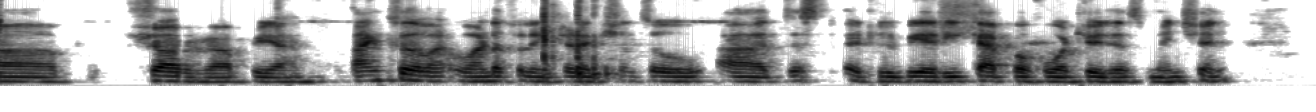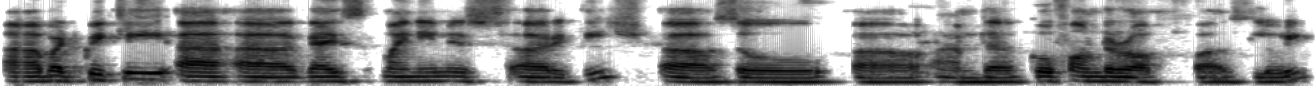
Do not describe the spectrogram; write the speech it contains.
Uh, sure, uh, Priya. Thanks for the wonderful introduction. So, uh, just it will be a recap of what you just mentioned. Uh, but quickly, uh, uh, guys, my name is uh, Ritish. Uh, so, uh, I'm the co founder of uh, Zluri.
